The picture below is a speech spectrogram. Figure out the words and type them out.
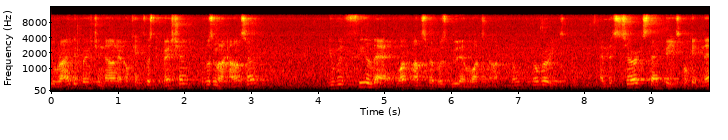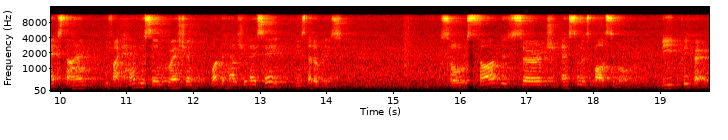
you write the question down and okay, it was the question, it was my answer. You will feel that what answer was good and what's not. No, no worries. And the third step is, okay, next time, if I have the same question, what the hell should I say instead of this? So start the search as soon as possible. Be prepared.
